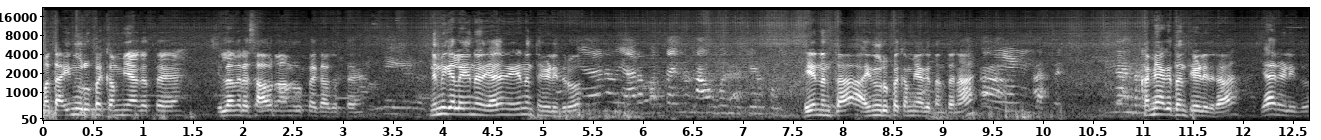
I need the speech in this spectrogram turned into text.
ಮತ್ತೆ ಐನೂರು ರೂಪಾಯಿ ಕಮ್ಮಿ ಆಗುತ್ತೆ? ಇಲ್ಲಾಂದ್ರೆ ಸಾವಿರದ ನಾನ್ನೂರು ರೂಪಾಯಿಗೆ ಆಗುತ್ತೆ? ನಿಮಗೆಲ್ಲ ಏನು ಏನ್- ಏನಂತ ಹೇಳಿದ್ರು? ಏನಂತ? ಐನೂರು ರೂಪಾಯಿ ಕಮ್ಮಿ ಆಗುತ್ತಂತನಾ? ಕಮ್ಮಿ ಆಗುತ್ತೆ ಅಂತ ಹೇಳಿದ್ರಾ? ಯಾರು ಹೇಳಿದ್ದು?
